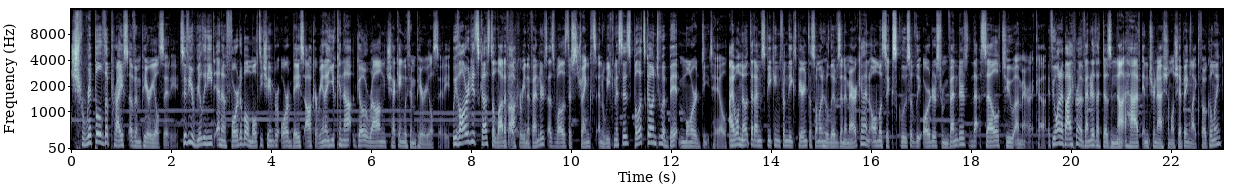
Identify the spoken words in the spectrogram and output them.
triple the price of Imperial City. So if you really need an affordable multi-chamber or bass ocarina, you cannot go wrong checking with Imperial City. We've already discussed a lot of ocarina vendors as well as their strengths and weaknesses, but let's go into a bit more detail. I will note that I'm speaking from the experience of someone who lives in America and almost exclusively orders from vendors that sell to America. If you want to buy from a vendor that does not have international shipping like Focalink,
